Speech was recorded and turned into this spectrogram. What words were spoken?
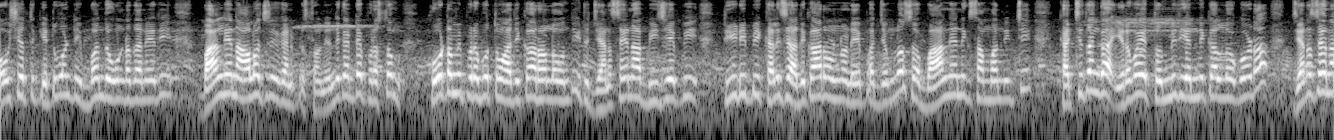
భవిష్యత్తుకి ఎటువంటి ఇబ్బంది ఉండదనేది బాలినేని ఆలోచనగా కనిపిస్తుంది. ఎందుకంటే ప్రస్తుతం కూటమి ప్రభుత్వం అధికారంలో ఉంది. ఇటు జనసేన బీజేపీ టీడీపీ కలిసి అధికారం ఉన్న నేపథ్యంలో సో బాలినేనికి సంబంధించి ఖచ్చితంగా ఇరవై తొమ్మిది ఎన్నికల్లో కూడా జనసేన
